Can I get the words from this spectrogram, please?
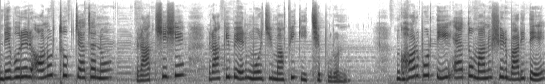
দেবরের অনর্থক চেঁচানো, রাত শেষে রাকিবের মর্জি মাফিক ইচ্ছে পূরণ। ঘরভর্তি এত মানুষের বাড়িতে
